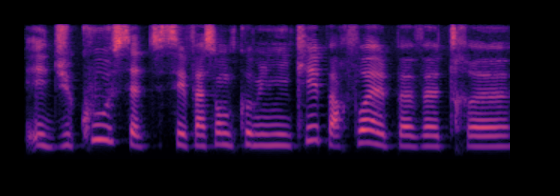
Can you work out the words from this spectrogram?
et du coup, cette- ces façons de communiquer, parfois, elles peuvent être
